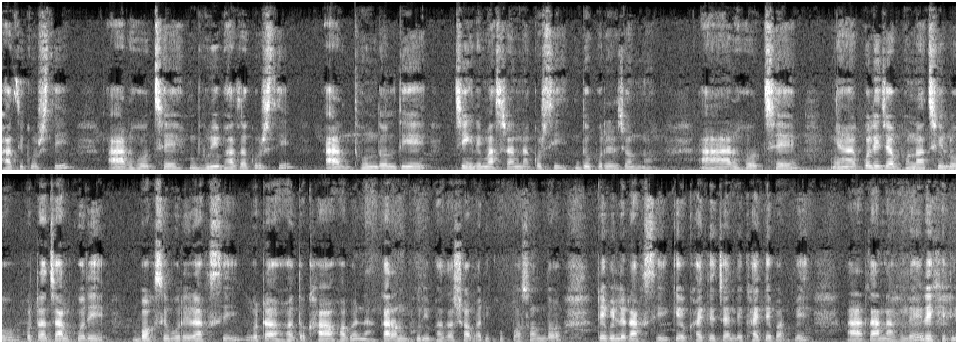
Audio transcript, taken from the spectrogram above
ভাজি করছি আর হচ্ছে ভুড়ি ভাজা করছি আর ধুন্দল দিয়ে চিংড়ি মাছ রান্না করছি দুপুরের জন্য। আর হচ্ছে কলিজা ভুনা ছিল ওটা জাল করে বক্সে ভরে রাখছি ওটা হয়তো খাওয়া হবে না। কারণ ভুড়ি ভাজা সবারই খুব পছন্দ। টেবিলে রাখছি কেউ খাইতে চাইলে খাইতে পারবে আর তা না হলে রেখে দিই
